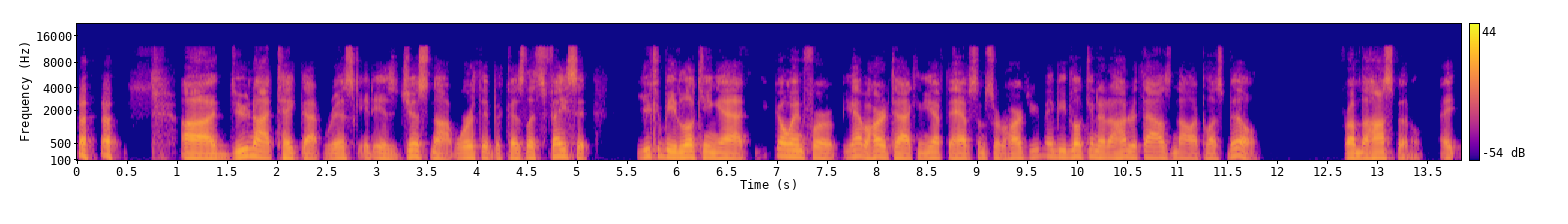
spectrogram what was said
uh, do not take that risk. It is just not worth it because let's face it, you could be looking at, you go in for you have a heart attack and you have to have some sort of heart, you may be looking at a hundred thousand dollar plus bill from the hospital. It,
